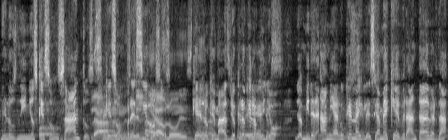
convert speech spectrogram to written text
de los niños que son santos, Claro, que son es que preciosos. el diablo es que lo que más, yo creo que lo que yo. Yo- miren, a mí algo que en la iglesia me quebranta de verdad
